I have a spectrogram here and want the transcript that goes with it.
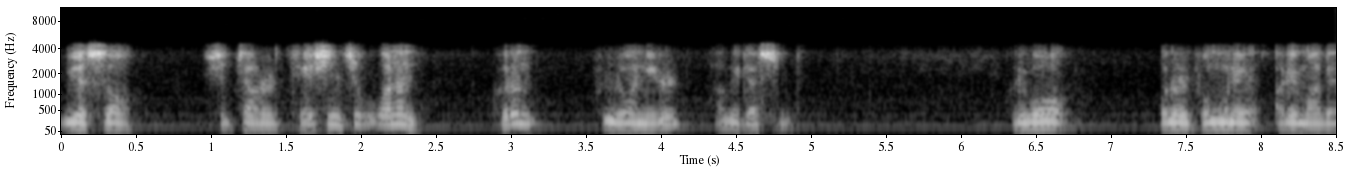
위에서 십자가를 대신 지고 가는 그런 훌륭한 일을 하게 되었습니다. 그리고 오늘 본문의 아리마대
